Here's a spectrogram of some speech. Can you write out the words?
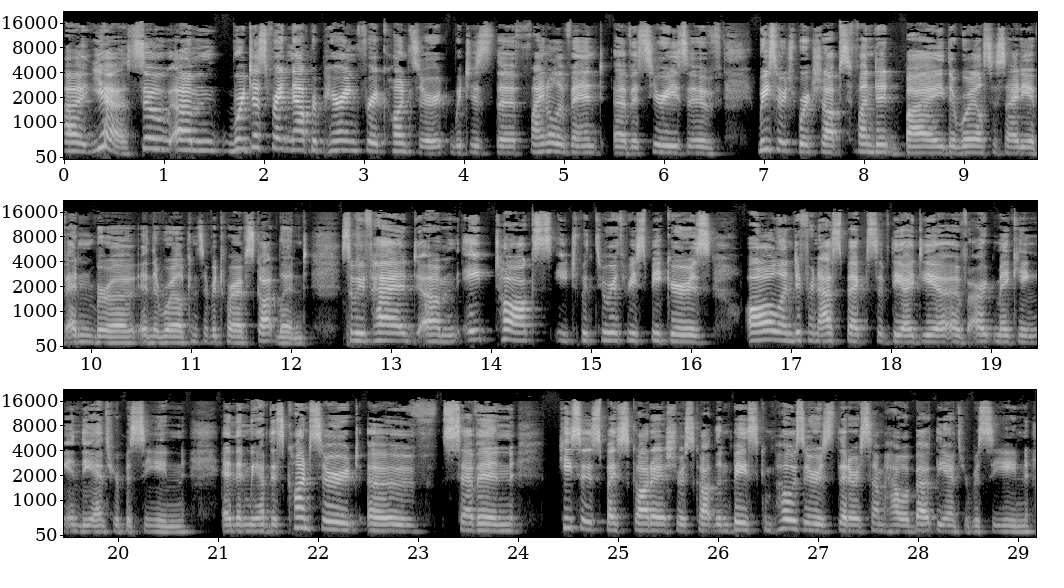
Uh, yeah, so um, we're just right now preparing for a concert, which is the final event of a series of research workshops funded by the Royal Society of Edinburgh and the Royal Conservatoire of Scotland. So we've had um, eight talks, each with two or three speakers, all on different aspects of the idea of art making in the Anthropocene. And then we have this concert of seven pieces by Scottish or Scotland based composers that are somehow about the Anthropocene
